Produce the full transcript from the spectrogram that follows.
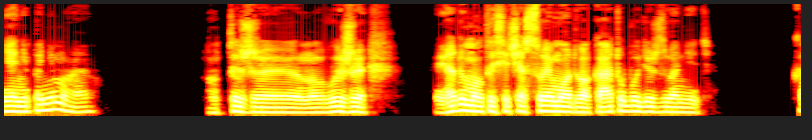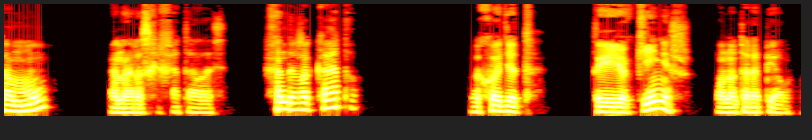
«Я не понимаю». «Ну ты же... ну вы же... Я думал, ты сейчас своему адвокату будешь звонить». Кому? Она расхохоталась. Адвокату? Выходит, ты ее кинешь? Он оторопел.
